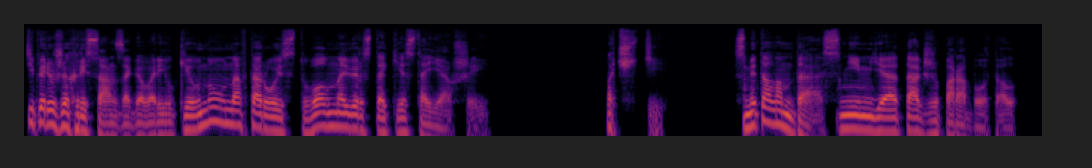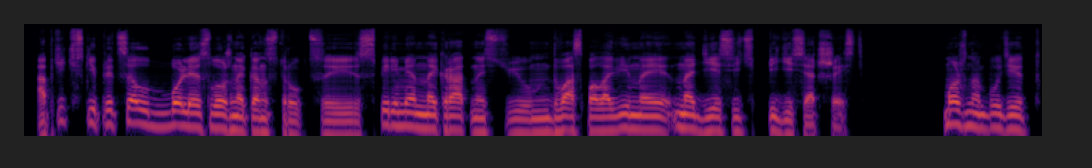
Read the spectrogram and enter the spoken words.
Теперь уже Хрисан заговорил, кивнул на второй ствол на верстаке стоявший. Почти. С металлом, да, с ним я также поработал. Оптический прицел более сложной конструкции, с переменной кратностью 2,5 на 10,56. Можно будет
